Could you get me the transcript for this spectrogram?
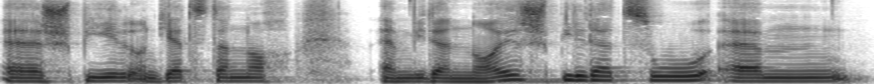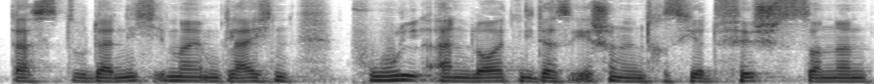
äh, Spiel und jetzt dann noch ähm, wieder ein neues Spiel dazu, ähm, dass du da nicht immer im gleichen Pool an Leuten, die das eh schon interessiert, fischst, sondern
